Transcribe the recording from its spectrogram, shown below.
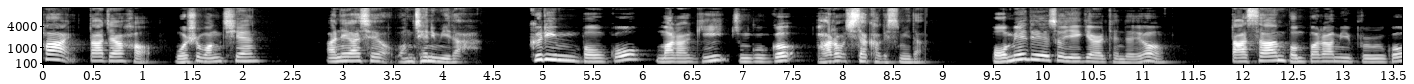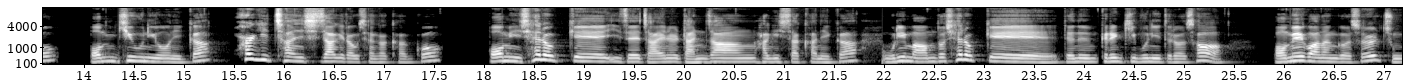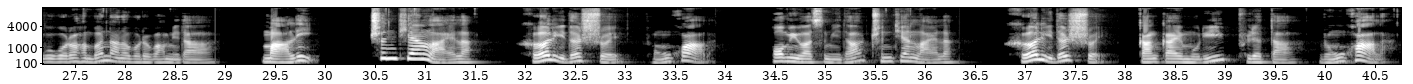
嗨，大家好，我是王谦。 안녕하세요, 왕첸입니다. 그림 보고 말하기 중국어 바로 시작하겠습니다. 봄에 대해서 얘기할 텐데요. 따스한 봄바람이 불고 봄 기운이 오니까 활기찬 시작이라고 생각하고 봄이 새롭게 이제 자연을 단장하기 시작하니까 우리 마음도 새롭게 되는 그런 기분이 들어서 봄에 관한 것을 중국어로 한번 나눠보려고 합니다. 마리, 春天来了,河里的水融化了. 봄이 왔습니다. 春天来了,河里的水, 강가의 물이 풀렸다. 融化了.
